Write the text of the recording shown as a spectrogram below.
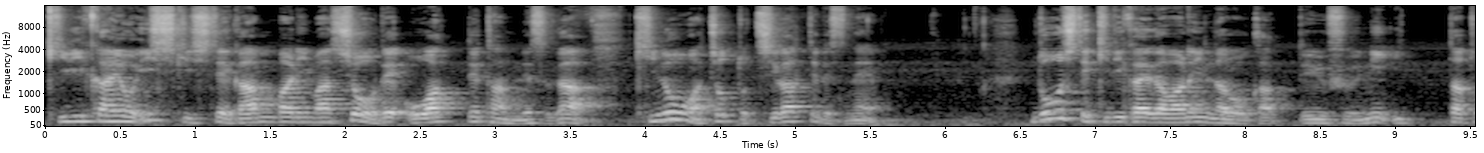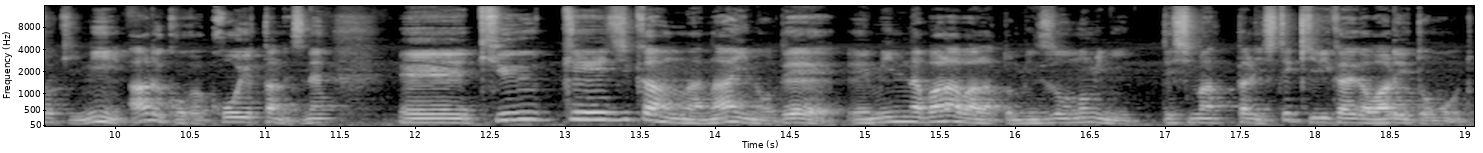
切り替えを意識して頑張りましょうで終わってたんですが昨日はちょっと違ってですねどうして切り替えが悪いんだろうかっていう風に言った時にある子がこう言ったんですね。えー、休憩時間がないので、えー、みんなバラバラと水を飲みに行ってしまったりして切り替えが悪いと思うと。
